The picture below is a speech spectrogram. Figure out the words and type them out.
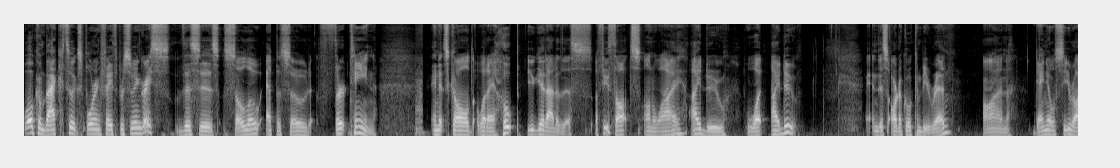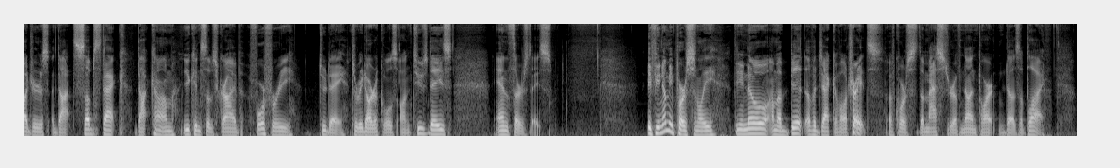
Welcome back to Exploring Faith Pursuing Grace. This is solo episode 13, and it's called What I Hope You Get Out of This A Few Thoughts on Why I Do What I Do. And this article can be read on danielcrogers.substack.com. You can subscribe for free today to read articles on Tuesdays and Thursdays. If you know me personally, then you know I'm a bit of a jack of all trades. Of course, the master of none part does apply.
